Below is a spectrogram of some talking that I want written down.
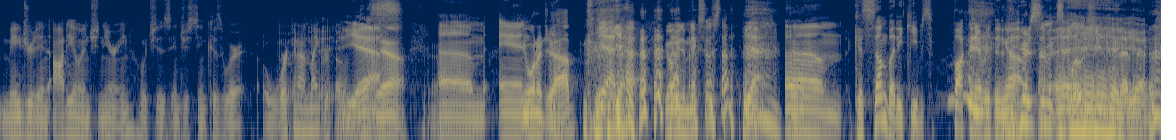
majored in audio engineering, which is interesting because we're working on microphones. yeah. Yeah. Um, and You want a job? Yeah, yeah. You want me to mix some stuff? yeah. Um, Because somebody keeps fucking everything up. there's some explosions happening. yeah.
